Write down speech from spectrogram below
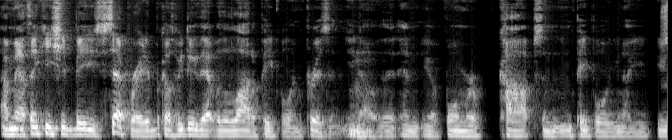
I mean, I think he should be separated because we do that with a lot of people in prison, you mm-hmm. know, and you know, former cops and people, you know, you, you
